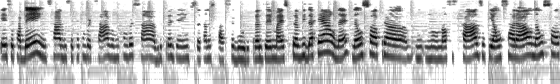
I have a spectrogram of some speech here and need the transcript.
"Ei, você tá bem? Sabe? Você quer conversar? Vamos conversar, abre pra gente, você tá no espaço seguro". Trazer mais pra vida real, né? Não só pra no nosso caso, que é um sarau, não só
